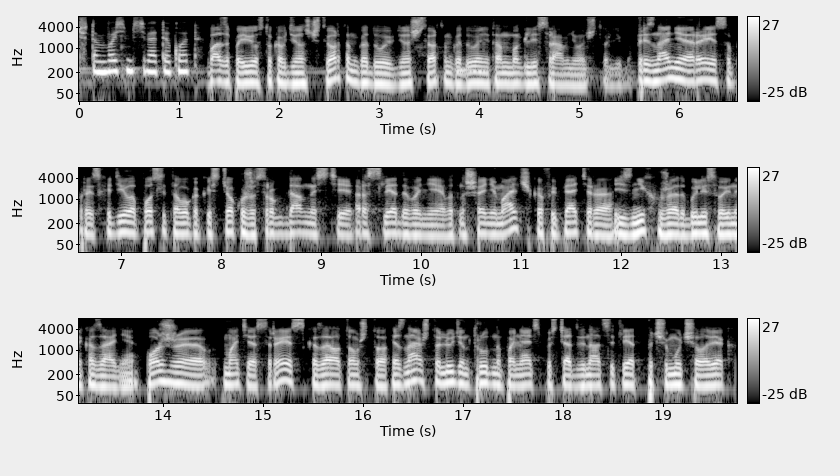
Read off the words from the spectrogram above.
Что там, 89 год? База появилась только в 94 году, и в 94 году они там могли сравнивать что-либо. Признание Рейса происходило после того, как истек уже срок давности расследования в отношении мальчиков, и пятеро из них уже отбыли свои наказания. Позже Матиас Рейс сказал о том, что «Я знаю, что людям трудно понять спустя 12 лет, почему человек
